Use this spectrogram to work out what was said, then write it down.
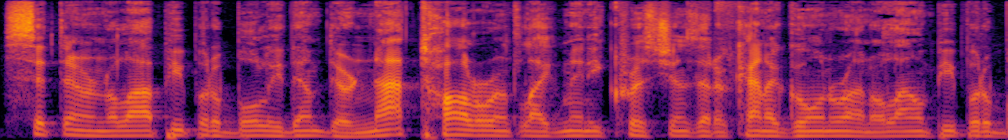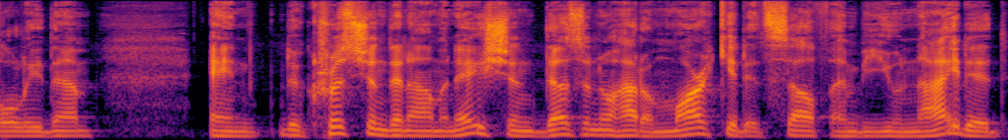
sit there and allow people to bully them. They're not tolerant like many Christians that are kind of going around allowing people to bully them. And the Christian denomination doesn't know how to market itself and be united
